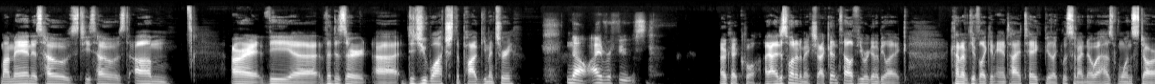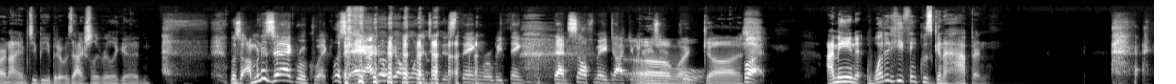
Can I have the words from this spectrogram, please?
My man is hosed. He's hosed. Um, all right. The uh, the dessert. Uh, did you watch the Pogumentary? No, I refuse. Okay, cool. I, I just wanted to make sure. I couldn't tell if you were gonna be like, kind of give like an anti take, be like, listen, I know it has one star on IMDb, but it was actually really good. Listen, I'm gonna zag real quick. Listen, hey, I know we all want to do this thing where we think that self-made documentaries oh are cool. Oh my gosh. but I mean, what did he think was gonna happen?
